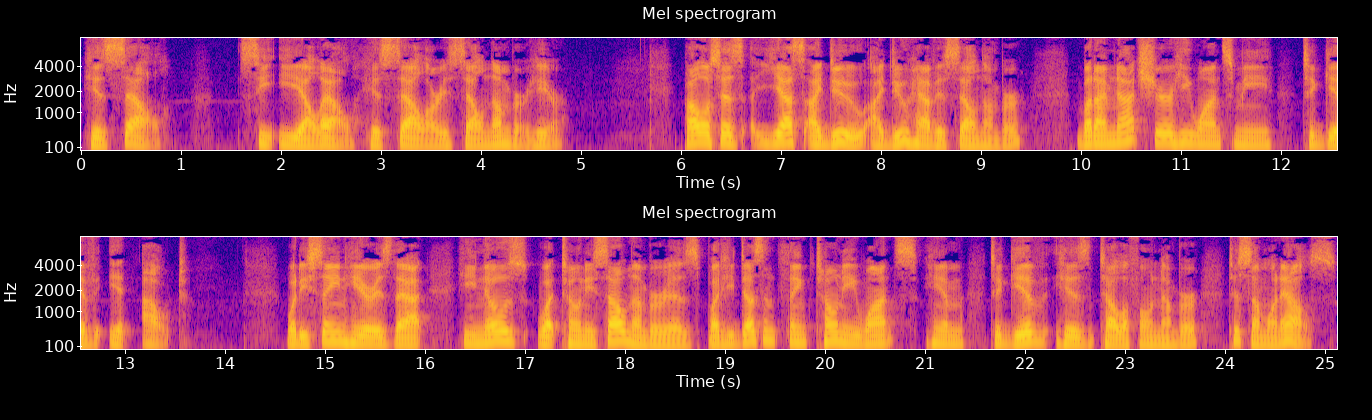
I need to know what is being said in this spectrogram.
his cell, C E L L, his cell or his cell number here. Paolo says, Yes, I do. I do have his cell number, but I'm not sure he wants me to give it out. What he's saying here is that he knows what Tony's cell number is, but he doesn't think Tony wants him to give his telephone number to someone else.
